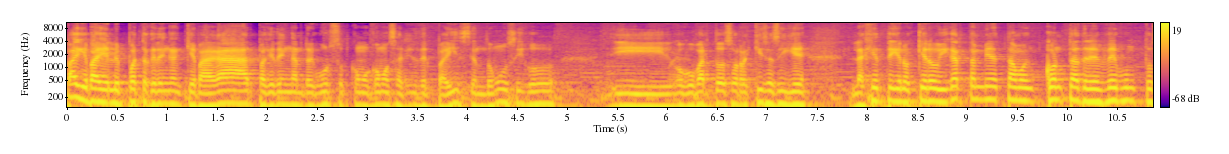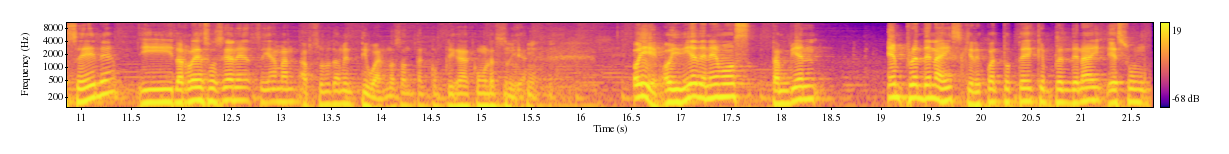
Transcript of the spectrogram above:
para que paguen los impuestos que tengan que pagar, para que tengan recursos como cómo salir del país siendo músicos y ocupar todos esos resquicios. Así que la gente que nos quiera ubicar también estamos en conta3d.cl y las redes sociales se llaman absolutamente igual, no son tan complicadas como las suyas. Oye, hoy día tenemos también Emprende Nice, que les cuento a ustedes que Emprende Nice es un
